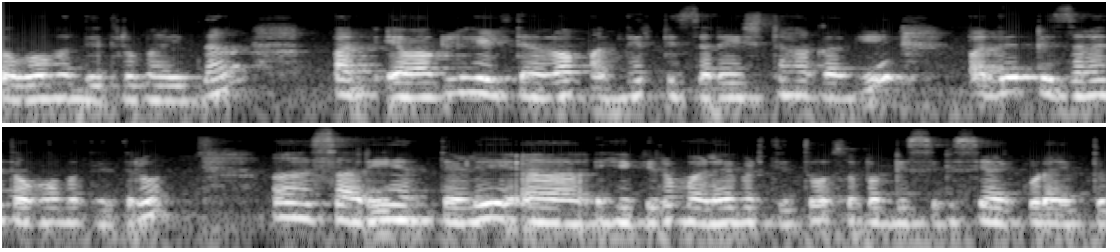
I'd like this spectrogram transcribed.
ತೊಗೊಬಂದಿದ್ರು ಮೈದ್ನ ಪನ್, ಯಾವಾಗಲೂ ಹೇಳ್ತೀರಲ್ವ ಪನ್ನೀರ್ ಪಿಜ್ಜಾನೇ ಇಷ್ಟ, ಹಾಗಾಗಿ ಪನ್ನೀರ್ ಪಿಜ್ಜಾನೇ ತೊಗೊಬಂದಿದ್ರು. ಸರಿ ಅಂತೇಳಿ ಹೇಗಿರೋ ಮಳೆ ಬಿಡ್ತಿತ್ತು ಸ್ವಲ್ಪ ಬಿಸಿ ಬಿಸಿಯಾಗಿ ಕೂಡ ಇತ್ತು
